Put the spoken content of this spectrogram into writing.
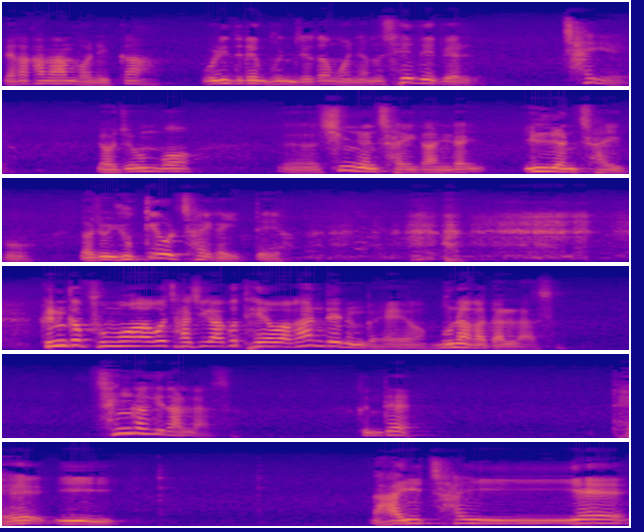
내가 가만 보니까 우리들의 문제가 뭐냐면 세대별 차이예요. 요즘 뭐 10년 어, 차이가 아니라 1년 차이고 요즘 6개월 차이가 있대요. 그러니까 부모하고 자식하고 대화가 안 되는 거예요. 문화가 달라서. 생각이 달라서. 근데 대, 이 나이 차이에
